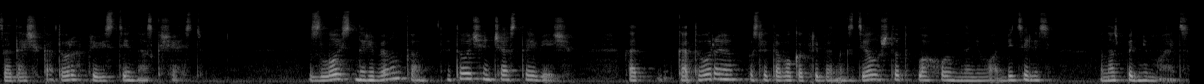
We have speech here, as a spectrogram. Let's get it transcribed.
задачи которых привести нас к счастью. Злость на ребенка — это очень частая вещь, которая после того, как ребенок сделал что-то плохое, мы на него обиделись, у нас поднимается.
